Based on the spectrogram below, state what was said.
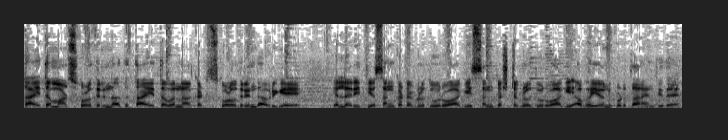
ತಾಯತ ಮಾಡಿಸ್ಕೊಳ್ಳೋದ್ರಿಂದ ಅದು ತಾಯತವನ್ನು ಕಟ್ಟಿಸ್ಕೊಳ್ಳೋದ್ರಿಂದ ಅವರಿಗೆ ಎಲ್ಲ ರೀತಿಯ ಸಂಕಟಗಳು ದೂರವಾಗಿ, ಸಂಕಷ್ಟಗಳು ದೂರವಾಗಿ ಅಭಯವನ್ನು ಕೊಡ್ತಾನೆ ಅಂತಿದೆ.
